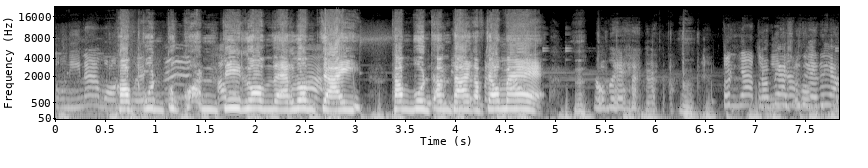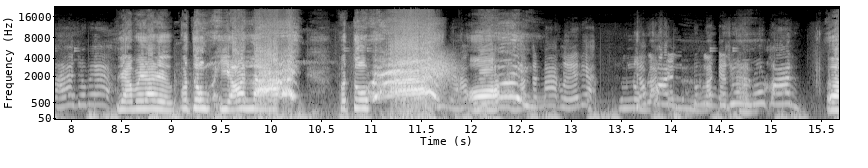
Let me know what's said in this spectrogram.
ตรงนี้น่ามองขอบคุณทุกคนที่ร่วมแรงร่วมใจทำบุญทำทานกับเจ้าแม่ เจ้าแม่ต้นหญ้าตรเจ้างแม่นี้ช่วยเดนได้ยังฮะเจ้าแม่ยังไม่ได้เลยประตูผีออนไลน์ประตูผี นี่นะครับโอ๊ยรักกันมากเลยเนี่ยหนุ่มเดี๋ยวๆรักก่อนกันหหนุ่นุ่มมๆรักไปกันช่วยทางนู้นก่อนอ่า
